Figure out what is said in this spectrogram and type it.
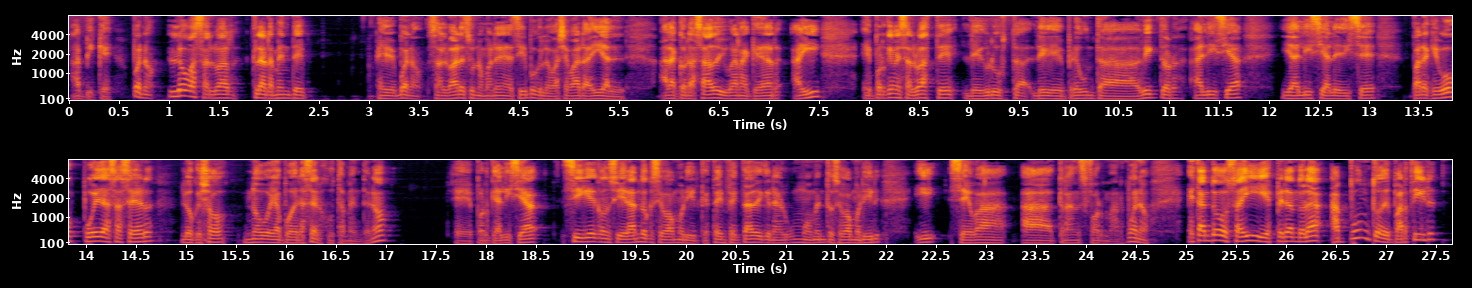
a pique. Bueno, lo va a salvar claramente. Eh, bueno, salvar es una manera de decir porque lo va a llevar ahí al, acorazado y van a quedar ahí. Eh, ¿Por qué me salvaste? Le, gusta, le pregunta Víctor a Alicia y Alicia le dice, para que vos puedas hacer lo que yo no voy a poder hacer justamente, ¿no? Eh, porque Alicia sigue considerando que se va a morir, que está infectada y que en algún momento se va a morir y se va a transformar. Bueno, están todos ahí esperándola a punto de partir,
